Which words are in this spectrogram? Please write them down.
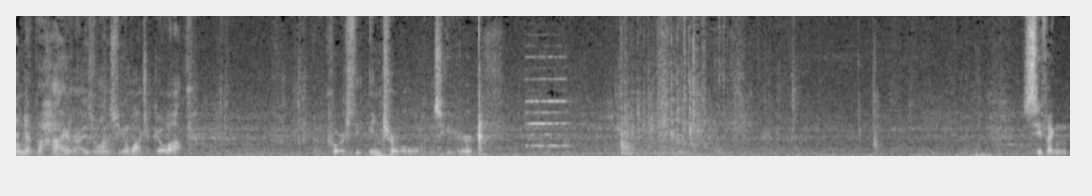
Send up a high-rise one so we can watch it go up. Of course, the internal ones here. See if I can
